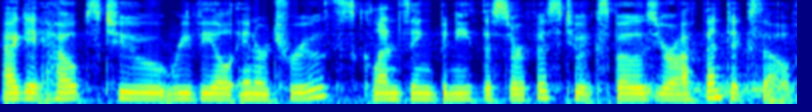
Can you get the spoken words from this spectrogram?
Agate helps to reveal inner truths, cleansing beneath the surface to expose your authentic self.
